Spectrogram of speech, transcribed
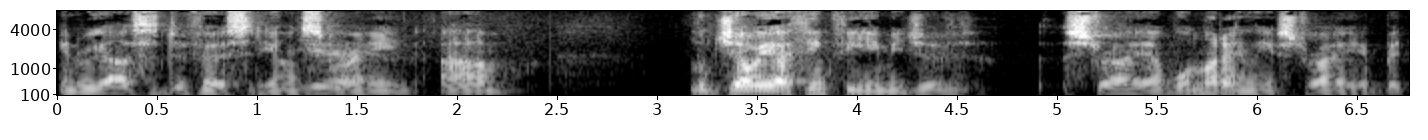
in regards to diversity on screen. Um, look, Joey, I think the image of Australia, well, not only Australia, but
